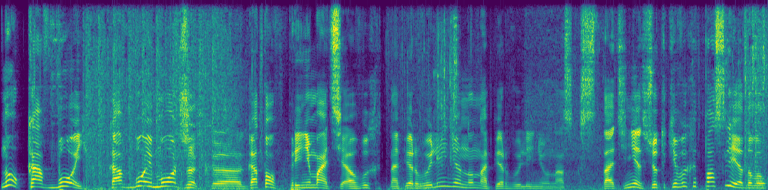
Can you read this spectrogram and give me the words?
Ну, ковбой. Ковбой Моджик э, готов принимать э, выход на первую линию. Но на первую линию у нас, кстати, нет, все-таки выход последовал.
